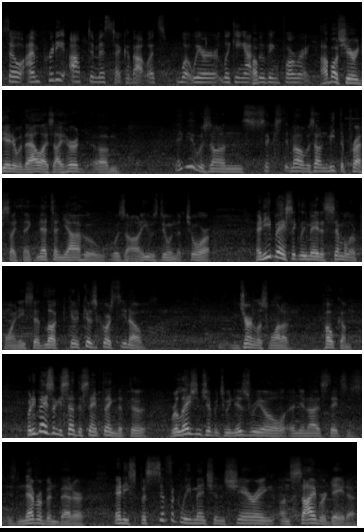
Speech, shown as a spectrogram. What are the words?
so I'm pretty optimistic about what's what we're looking at how, moving forward. How about sharing data with allies? I heard um, maybe it was on 60, no, it was on Meet the Press, I think. Netanyahu was on, he was doing the tour. And he basically made a similar point. He said, look, because of course, you know, journalists want to poke him. But he basically said the same thing, that the relationship between Israel and the United States has, never been better. And he specifically mentioned sharing on cyber data.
